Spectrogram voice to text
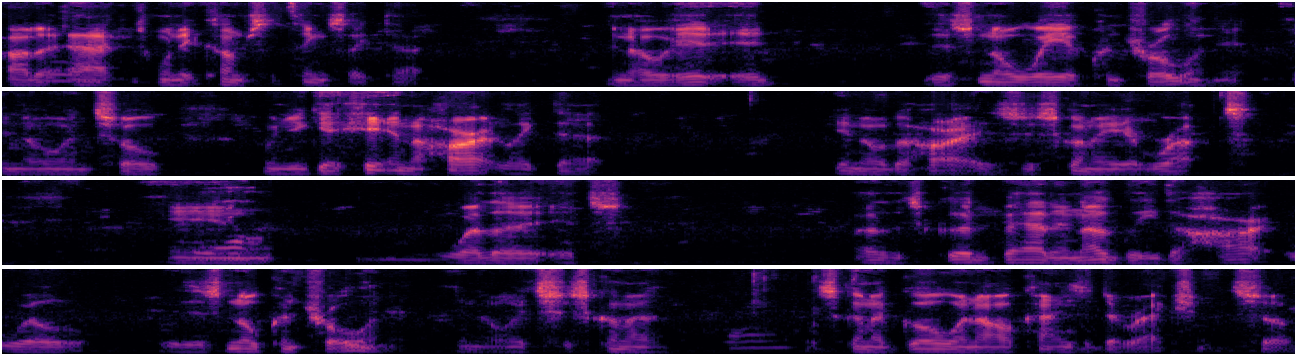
how to act when it comes to things like that. You know it, it there's no way of controlling it you know and so when you get hit in the heart like that you know the heart is just going to erupt. And Yeah. whether it's whether it's good bad and ugly the heart will there's no controlling it you know it's just gonna it's gonna go in all kinds of directions. So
